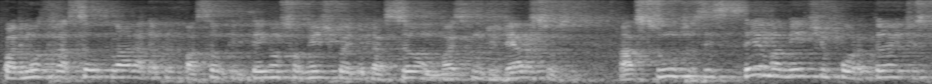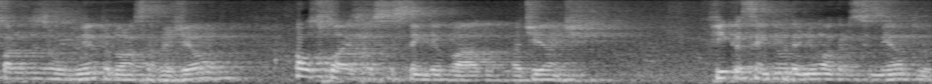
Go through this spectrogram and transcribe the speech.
com a demonstração clara da preocupação que ele tem não somente com a educação, mas com diversos assuntos extremamente importantes para o desenvolvimento da nossa região, aos quais vocês têm levado adiante. Fica sem dúvida nenhum agradecimento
